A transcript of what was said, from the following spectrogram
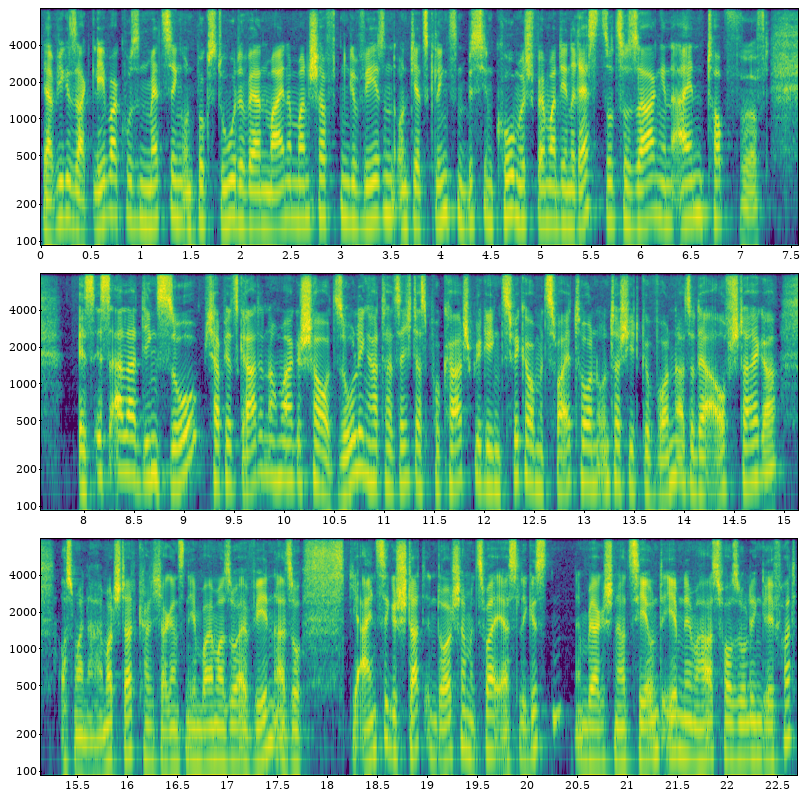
ja, wie gesagt, Leverkusen, Metzing und Buxtehude wären meine Mannschaften gewesen. Und jetzt klingt es ein bisschen komisch, wenn man den Rest sozusagen in einen Topf wirft. Es ist allerdings so, ich habe jetzt gerade noch mal geschaut, Soling hat tatsächlich das Pokalspiel gegen Zwickau mit zwei Toren Unterschied gewonnen, also der Aufsteiger aus meiner Heimatstadt, kann ich ja ganz nebenbei mal so erwähnen, also die einzige Stadt in Deutschland mit zwei Erstligisten, dem Bergischen HC und eben dem HSV Soling-Grefrath,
